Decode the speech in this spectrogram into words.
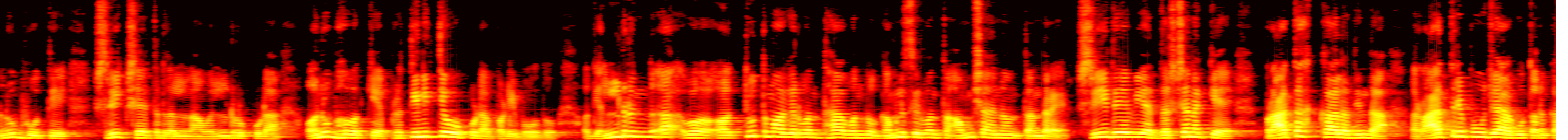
ಅನುಭೂತಿ ಶ್ರೀ ಕ್ಷೇತ್ರದಲ್ಲಿ ನಾವೆಲ್ಲರೂ ಕೂಡ ಅನುಭವಕ್ಕೆ ಪ್ರತಿನಿತ್ಯವೂ ಕೂಡ ಪಡಿಬೋದು. ಅದು ಎಲ್ಲರಿಂದ ಅತ್ಯುತ್ತಮವಾಗಿರುವಂತಹ ಒಂದು ಗಮನಿಸಿರುವಂಥ ಅಂಶ ಏನು ಅಂತಂದರೆ, ಶ್ರೀದೇವಿಯ ದರ್ಶನಕ್ಕೆ ಪ್ರಾತಃ ಕಾಲದಿಂದ ರಾತ್ರಿ ಪೂಜೆ ಆಗೋ ತನಕ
